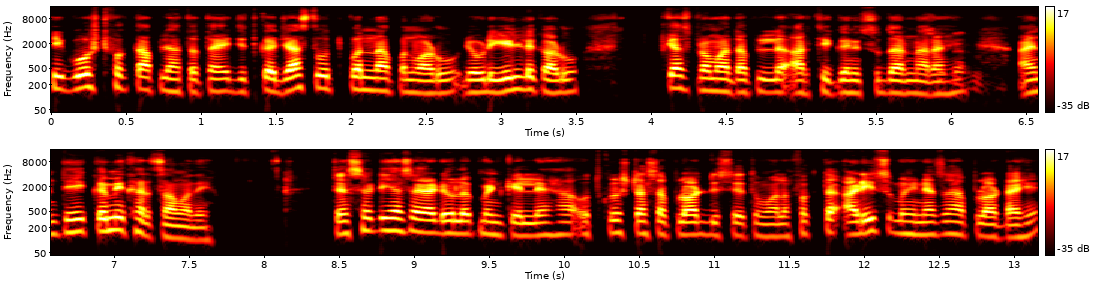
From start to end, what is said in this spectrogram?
ही गोष्ट फक्त आपल्या हातात आहे. जितकं जास्त उत्पन्न आपण वाढवू जेवढी यील्ड काढू तितक्याच प्रमाणात आपल्याला आर्थिक गणित सुधारणार आहे आणि तेही कमी खर्चामध्ये. त्यासाठी ह्या सगळ्या डेव्हलपमेंट केल्या. हा उत्कृष्ट असा प्लॉट दिसतोय तुम्हाला. फक्त अडीच महिन्याचा हा प्लॉट आहे.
